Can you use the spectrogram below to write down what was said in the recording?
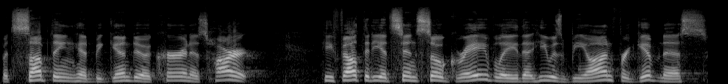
but something had begun to occur in his heart. He felt that he had sinned so gravely that he was beyond forgiveness.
